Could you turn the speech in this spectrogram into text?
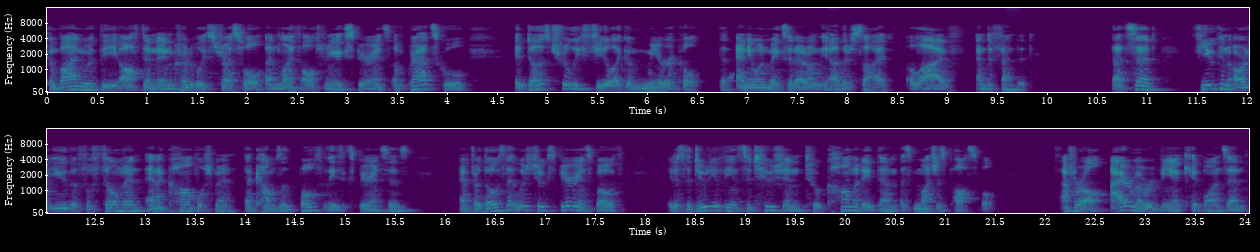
Combined with the often incredibly stressful and life altering experience of grad school, it does truly feel like a miracle that anyone makes it out on the other side, alive and defended. That said, Few can argue the fulfillment and accomplishment that comes with both of these experiences, and for those that wish to experience both, it is the duty of the institution to accommodate them as much as possible. After all, I remember being a kid once, and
